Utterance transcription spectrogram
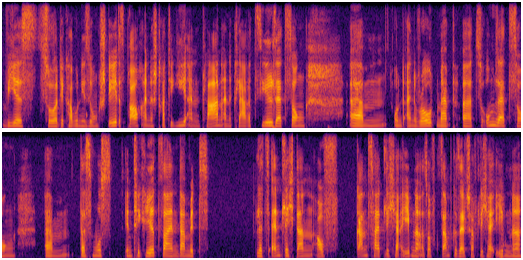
wie es zur Dekarbonisierung steht. Es braucht eine Strategie, einen Plan, eine klare Zielsetzung ähm, und eine Roadmap äh, zur Umsetzung. Ähm, das muss integriert sein, damit letztendlich dann auf ganzheitlicher Ebene, also auf gesamtgesellschaftlicher Ebene,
